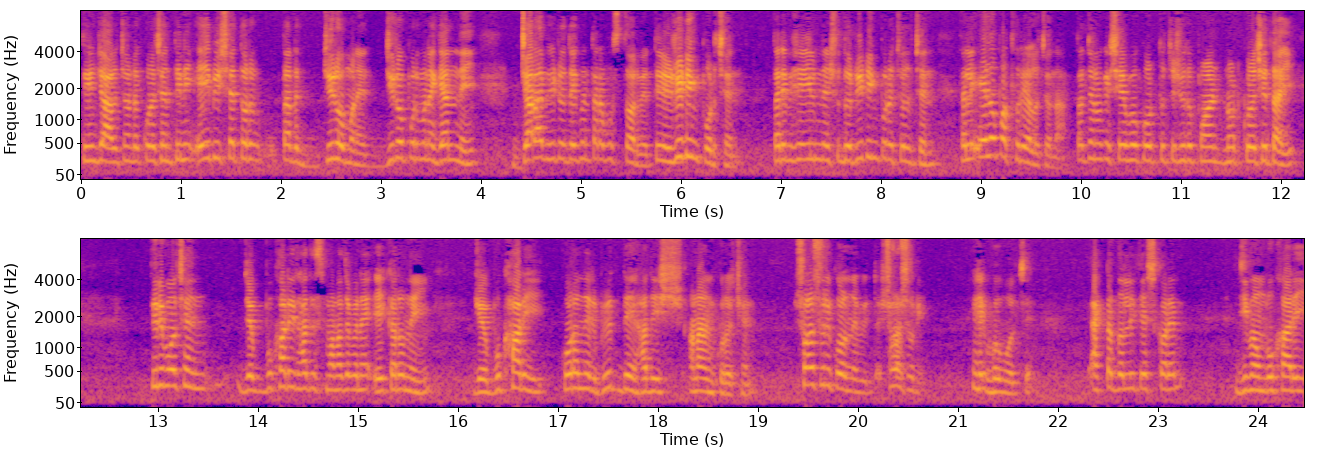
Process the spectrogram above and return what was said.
তিনি যে আলোচনাটা করেছেন, তিনি এই বিষয়ে তোর তার জিরো মানে জিরো পরিমাণে জ্ঞান নেই। যারা ভিডিও দেখবেন, তারা বুঝতে পারবেন তিনি রিডিং পড়ছেন। তার এই বিষয়ে ইলম শুধু রিডিং করে চলছেন। তাহলে এলো পাথরি আলোচনা, তার জন্য কি সেবও করতে হচ্ছে? শুধু পয়েন্ট নোট করেছে তাই। তিনি বলছেন যে, বুখারির হাদিস মানা যাবে না, এই কারণেই যে বুখারি কোরআনের বিরুদ্ধে হাদিস আনায়ন করেছেন। সরাসরি কোরআনের বিরুদ্ধে, সরাসরি। এই বউ বলছে, একটা দলিল পেশ করেন, জিমাম বুখারি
